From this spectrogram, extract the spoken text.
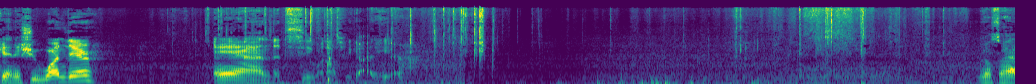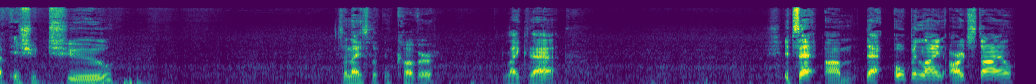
get an issue one there, and let's see what else we got here. We also have issue two. It's a nice looking cover, like that. It's that um that open line art style.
